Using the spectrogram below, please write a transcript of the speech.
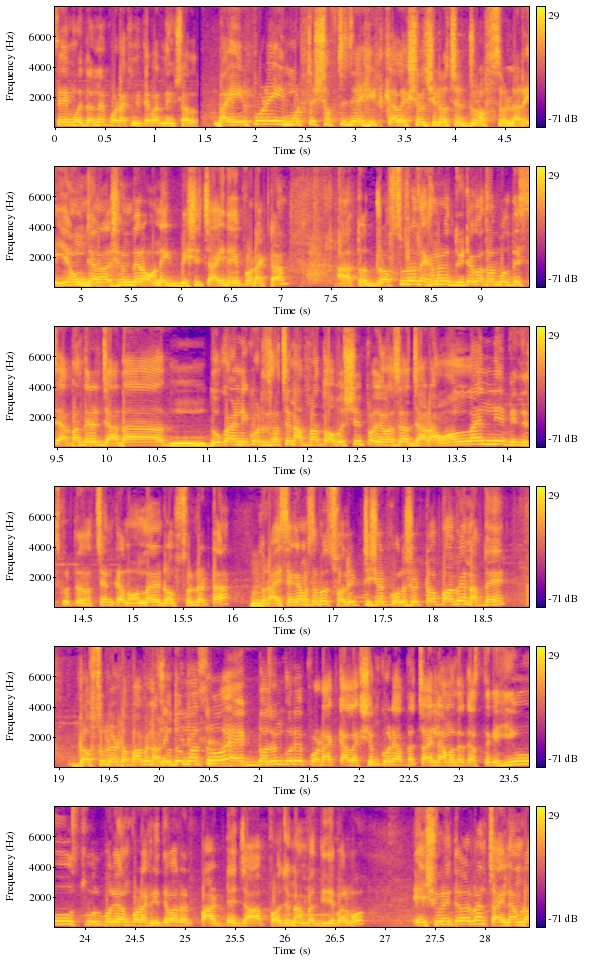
সেম ওই ধরনের প্রোডাক্ট নিতে পারেন ইনশাল্লাহ। বা এরপরে এই মুহূর্তে সবচেয়ে যে হিট কালেকশন সেটা হচ্ছে ড্রপ শোল্ডার ইয়ং জেনারেশনদের অনেক বেশি চাহিদা এই প্রোডাক্টটা তো ড্রপ শোল্ডার দেখানো দুইটা কথা বলতেছি। আপনাদের যারা দোকানি করতে চাচ্ছেন আপনারা তো অবশ্যই প্রয়োজন আছে। যারা অনলাইন নিয়ে বিজনেস করতে চাচ্ছেন কারণ অনলাইনে ড্রপ শোল্ডারটা তো রাইস একামস আপনার সলিড টি শার্ট পোলো শার্টটাও পাবেন আপনি ড্রপ শোল্ডারটা পাবেন। শুধুমাত্র এক ডজন করে প্রোডাক্ট কালেকশন করে আপনার চাইলে আমাদের কাছ থেকে হিউজ ফুল পরিমাণ প্রোডাক্ট নিতে পারবেন পার ডে যা প্রয়োজন আমরা দিতে পারব। এসেও নিতে পারবেন চাইলে আমরা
